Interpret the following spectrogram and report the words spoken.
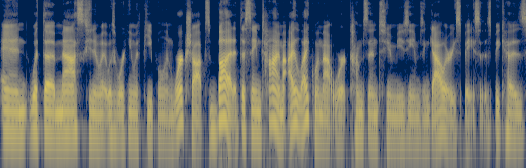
And with the masks, you know, it was working with people in workshops. But at the same time, I like when that work comes into museums and gallery spaces because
